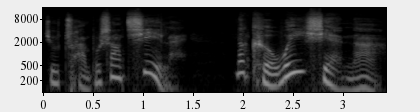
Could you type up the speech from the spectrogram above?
就喘不上气来，那可危险呐。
